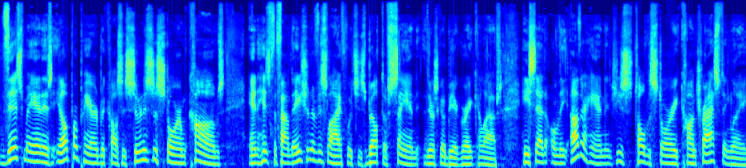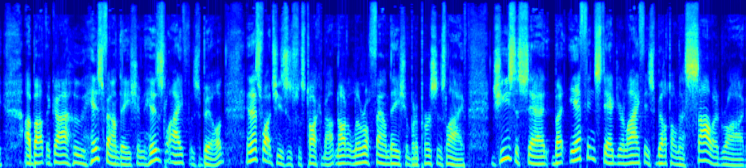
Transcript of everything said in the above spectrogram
This man is ill prepared because as soon as the storm comes and hits the foundation of his life, which is built of sand, there's there's going to be a great collapse. He said, on the other hand, and Jesus told the story contrastingly about the guy who his foundation, his life was built, and that's what Jesus was talking about, not a literal foundation, but a person's life. Jesus said, but if instead your life is built on a solid rock,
